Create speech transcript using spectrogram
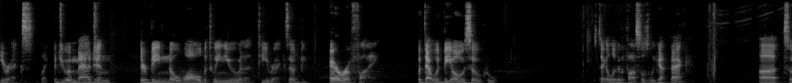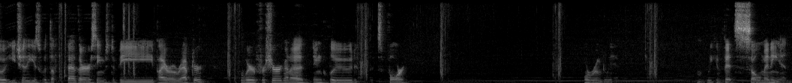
T-Rex. Like, could you imagine there'd be no wall between you and a T-Rex? That would be terrifying. But that would be oh so cool. Let's take a look at the fossils we got back. Uh, so each of these with the feather seems to be Pyroraptor. We're for sure gonna include this four. What room do we have? We can fit so many in.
